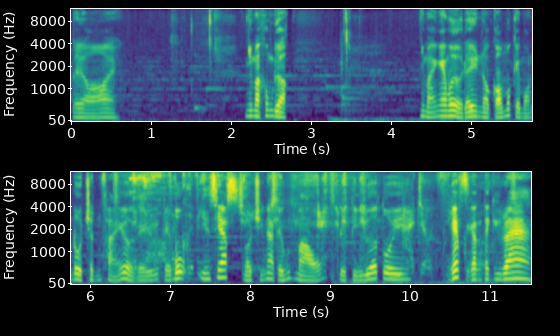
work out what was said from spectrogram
Đây rồi nhưng mà không được. Nhưng mà anh em ơi, ở đây nó có một cái món đồ chấn phái ở cái cái bộ insect, đó chính là cái hút máu để tí nữa tôi ghép cái găng tay Kira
